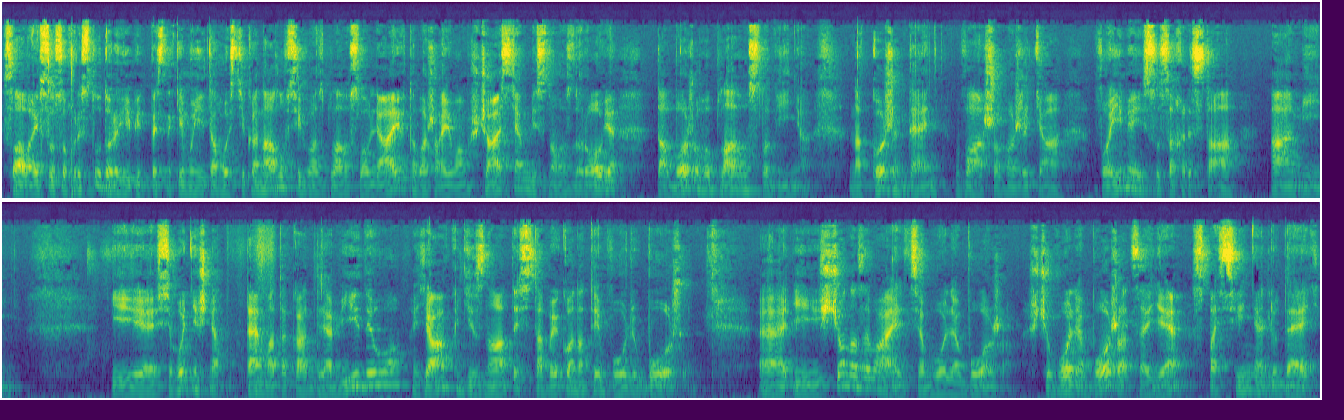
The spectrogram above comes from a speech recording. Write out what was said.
Слава Ісусу Христу, дорогі підписники мої та гості каналу. Всіх вас благословляю та бажаю вам щастя, міцного здоров'я та Божого благословіння на кожен день вашого життя. Во ім'я Ісуса Христа. Амінь. І сьогоднішня тема така для відео: як дізнатись та виконати волю Божу. Е, І що називається воля Божа? Що воля Божа це є спасіння людей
